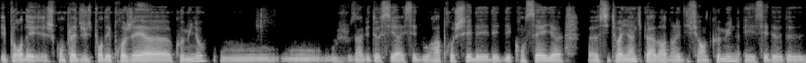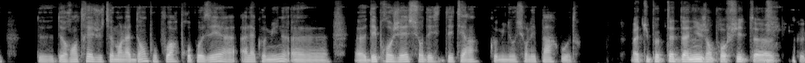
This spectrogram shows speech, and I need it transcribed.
Et, pour des, je complète juste pour des projets communaux où, je vous invite aussi à essayer de vous rapprocher des, conseils citoyens qu'il peut y avoir dans les différentes communes et essayer de, rentrer justement là-dedans pour pouvoir proposer à, la commune des projets sur des, terrains communaux, sur les parcs ou autres. Bah, tu peux peut-être, Dany, j'en profite, que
